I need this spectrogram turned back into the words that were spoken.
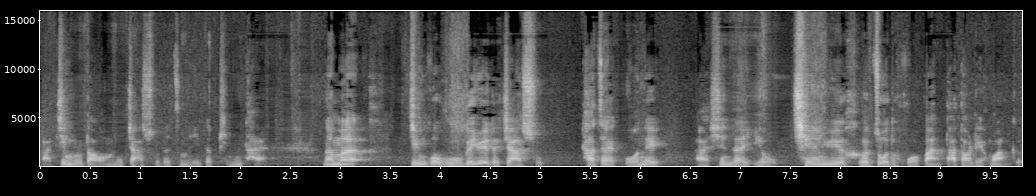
啊进入到我们的加速的这么一个平台。那么经过五个月的加速，它在国内啊现在有签约合作的伙伴达到两万个。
